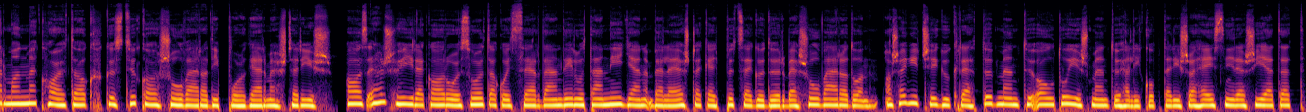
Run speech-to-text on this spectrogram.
Hárman meghaltak, köztük a sóváradi polgármester is. Az első hírek arról szóltak, hogy szerdán délután négyen beleestek egy pöcegödörbe sóváradon. A segítségükre több mentőautó és mentőhelikopter is a helyszínre sietett,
